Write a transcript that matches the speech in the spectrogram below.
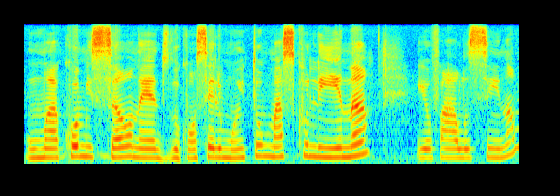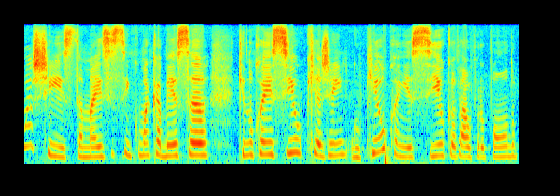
uma comissão, né, do conselho muito masculina. E eu falo assim, não machista, mas assim com uma cabeça que não conhecia o que a gente, o que eu conhecia, o que eu estava propondo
